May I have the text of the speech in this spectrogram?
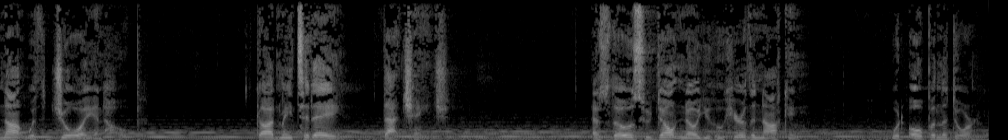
not with joy and hope. God, may today that change. As those who don't know you, who hear the knocking, would open the door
